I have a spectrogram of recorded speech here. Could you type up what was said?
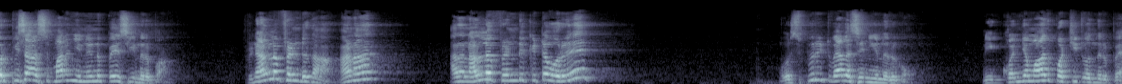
ஒரு பிசாசு மறைஞ்சு நின்று பேசின்னு இருப்பான். நல்ல ஃப்ரெண்டு தான். ஆனா அந்த நல்ல ஃப்ரெண்டு கிட்ட ஒரு ஒரு ஸ்பிரிட் வேலை செஞ்சுன்னு இருக்கும். நீ கொஞ்சமாவது படிச்சுட்டு வந்திருப்ப.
